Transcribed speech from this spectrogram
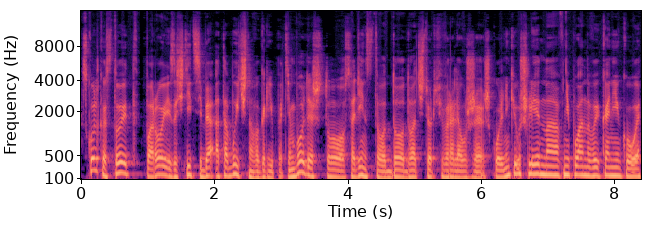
сколько стоит порой защитить себя от обычного гриппа. Тем более, что с 11 до 24 февраля уже школьники ушли на внеплановые каникулы.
